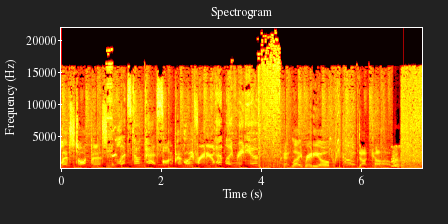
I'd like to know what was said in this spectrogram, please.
Let's talk pets Let's talk pets on Pet Life Radio. Pet Life Radio. PetLifeRadio.com.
